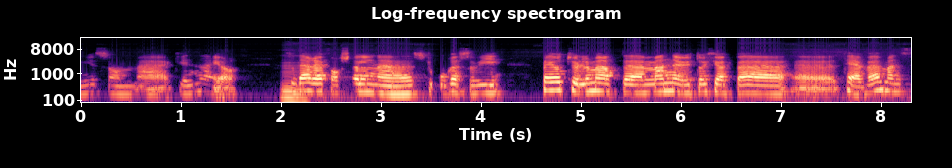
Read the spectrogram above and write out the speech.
mye som kvinnene gjør. Så mm. Der er forskjellene store. så vi pleier å tulle med at menn er ute og kjøper TV, mens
